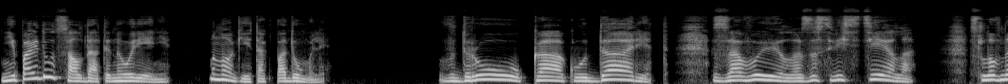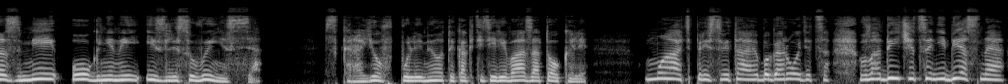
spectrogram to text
Не пойдут солдаты на Урене, многие так подумали. Вдруг как ударит, завыло, засвистело, словно змей огненный из лесу вынесся. С краев пулеметы, как тетерева, затокали. «Мать Пресвятая Богородица, Владычица Небесная!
